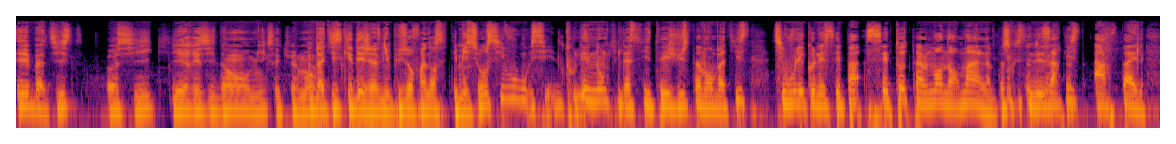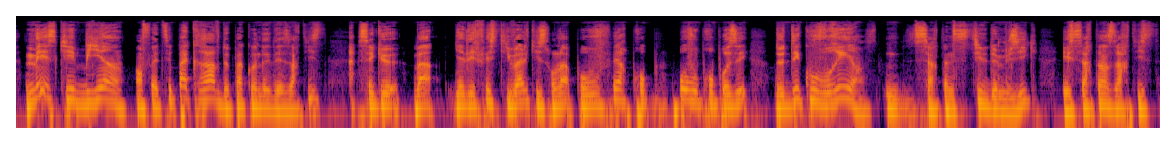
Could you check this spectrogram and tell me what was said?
et Baptiste aussi, qui est résident au mix actuellement. Baptiste qui est déjà venu plusieurs fois dans cette émission. Si vous, si tous les noms qu'il a cités juste avant Baptiste, si vous les connaissez pas, c'est totalement normal parce que c'est des artistes hardstyle. Mais ce qui est bien, en fait, c'est pas grave de pas connaître des artistes, c'est que bah il y a des festivals qui sont là pour vous faire pour vous proposer de découvrir certains styles de musique et certains artistes.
